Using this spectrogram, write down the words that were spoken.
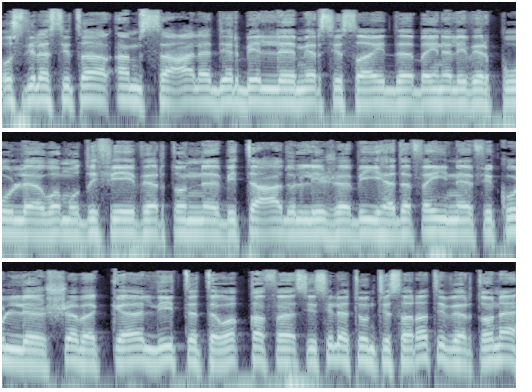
أسدل الستار أمس على ديربي الميرسي سايد بين ليفربول ومضيفه إيفرتون بالتعادل الإيجابي. هدفين في كل شبكة لتتوقف سلسلة انتصارات إيفرتون.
